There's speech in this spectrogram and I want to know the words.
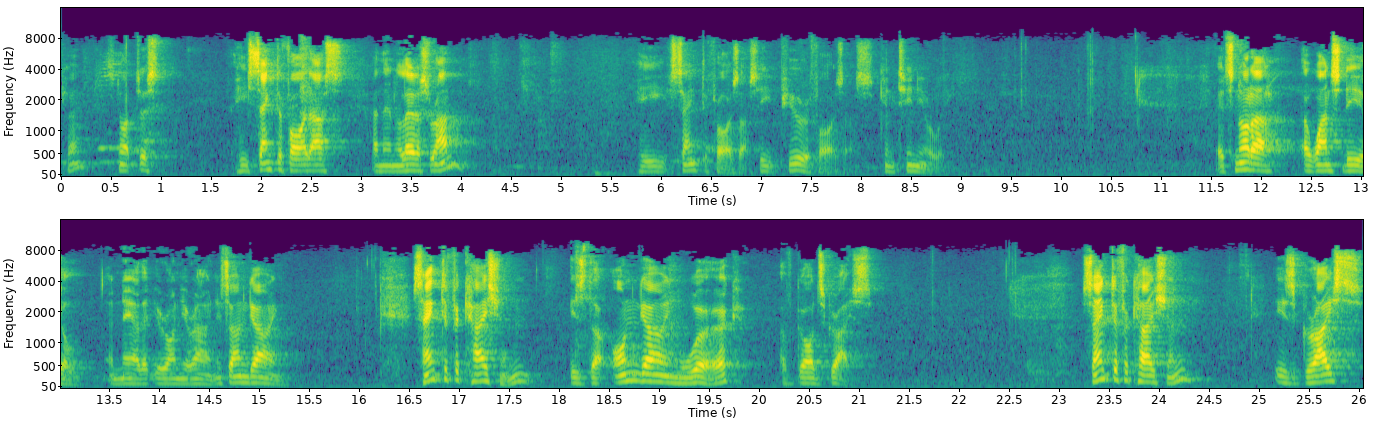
Okay? It's not just He sanctified us and then let us run. He sanctifies us, He purifies us continually. It's not a, a once deal and now that you're on your own, it's ongoing. Sanctification is the ongoing work of God's grace. Sanctification is grace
